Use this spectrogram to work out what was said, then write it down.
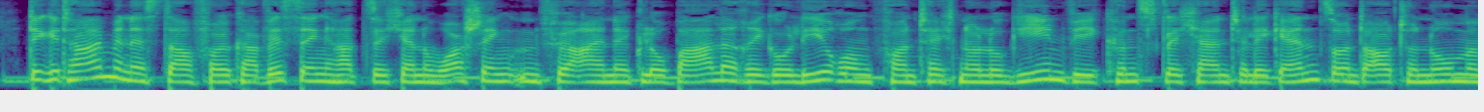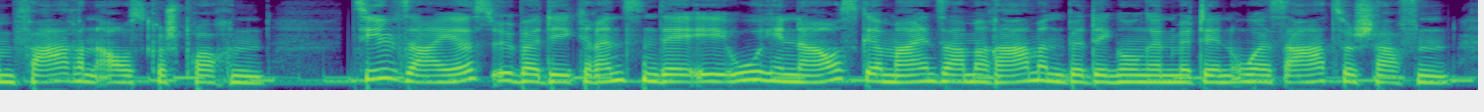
Digitalminister Volker Wissing hat sich in Washington für eine globale Regulierung von Technologien wie künstlicher Intelligenz und autonomem Fahren ausgesprochen. Ziel sei es, über die Grenzen der EU hinaus gemeinsame Rahmenbedingungen mit den USA zu schaffen.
